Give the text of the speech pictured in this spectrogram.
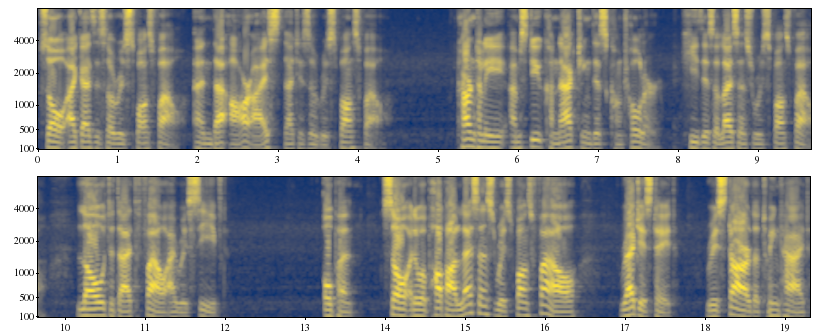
So I get this a response file, and that RS, that is a response file. Currently, I'm still connecting this controller. Here is a license response file. Load that file I received. Open. So it will pop out license response file registered restart the TwinCAT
